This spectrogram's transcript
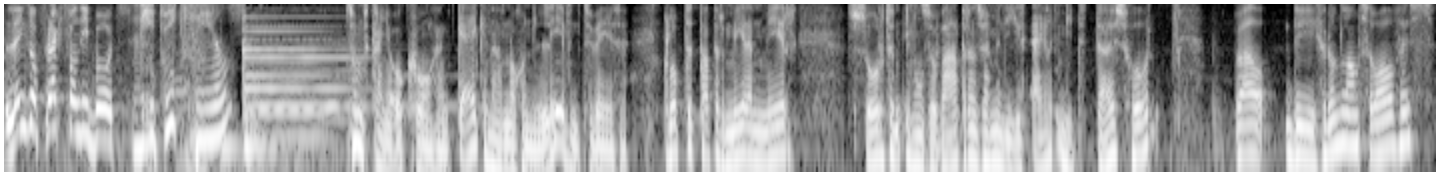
Links of rechts van die boot? Weet ik veel. Soms kan je ook gewoon gaan kijken naar nog een levend wezen. Klopt het dat er meer en meer soorten in onze wateren zwemmen die hier eigenlijk niet thuis horen? Wel, die Groenlandse walvis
